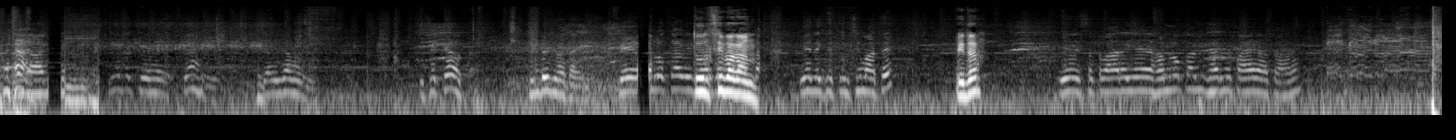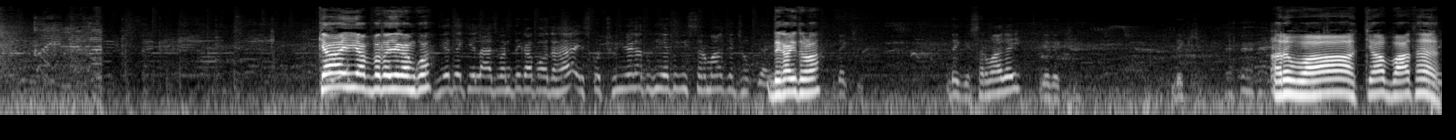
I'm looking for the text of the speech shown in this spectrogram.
ये देखिए क्या है? जलजा मुड़ी इसे क्या होता है? पिंडो जी बताएँगे तुलसी बागान। ये देखिए तुलसी माते। इधर। ये सतवार ये हम लोग का भी घर में पाया जाता है। क्या है ये आप बताइएगा हमको? ये देखिए लाजवंती का पौधा है। इसको छुइएगा तो ये देखिए शर्मा के झुक जाएगी। दिखाई थोड़ा। देखिए। देखिए शर्मा गई ये देखिए। देखिए। अरे वाह क्या बात है।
